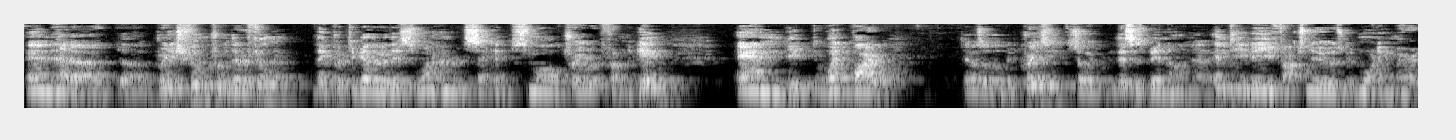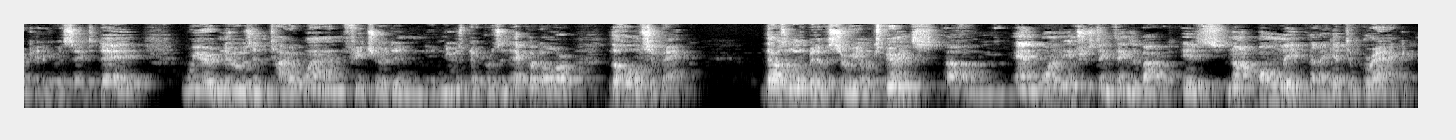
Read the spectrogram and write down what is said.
and had a, a British film crew there filming. They put together this 100 second small trailer from the game and it went viral. That was a little bit crazy. So it, this has been on uh, MTV, Fox News, Good Morning America, USA Today, Weird News in Taiwan, featured in, in newspapers in Ecuador, the whole shebang. That was a little bit of a surreal experience. Um, and one of the interesting things about it is not only that I get to brag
